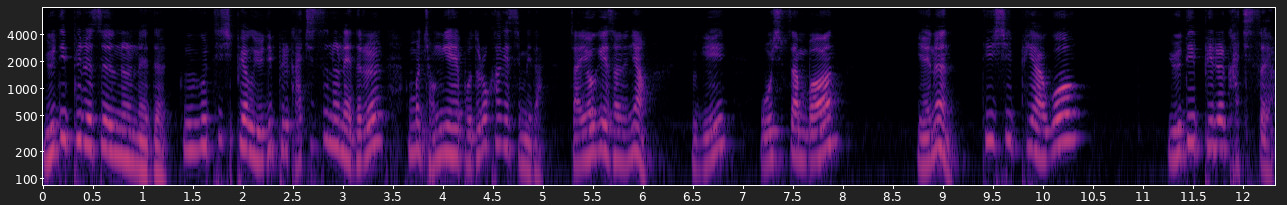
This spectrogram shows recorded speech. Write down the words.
UDP를 쓰는 애들, 그리고 TCP하고 UDP를 같이 쓰는 애들을 한번 정리해 보도록 하겠습니다. 자, 여기에서는요. 여기 53번 얘는 TCP하고 UDP를 같이 써요.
